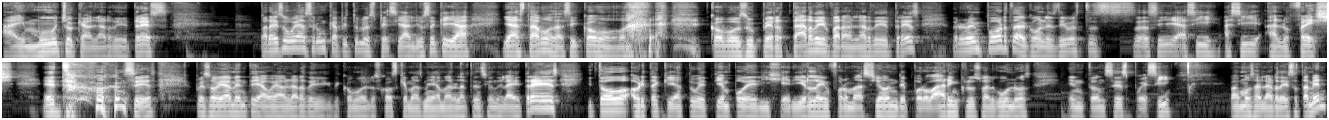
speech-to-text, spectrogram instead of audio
hay mucho que hablar de E3. Para eso voy a hacer un capítulo especial. Yo sé que ya, ya estamos así como, como súper tarde para hablar de E3, pero no importa, como les digo, esto es así, así, así a lo fresh. Entonces, pues obviamente ya voy a hablar de, de como de los juegos que más me llamaron la atención de la E3 y todo. Ahorita que ya tuve tiempo de digerir la información, de probar incluso algunos, entonces pues sí, vamos a hablar de eso también.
